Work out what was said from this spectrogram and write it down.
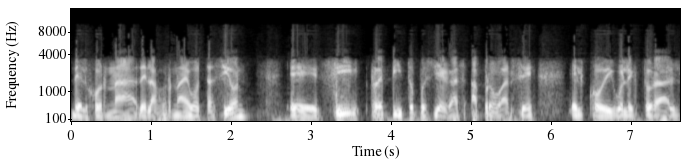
del jornada, de la jornada de votación. Eh, si, repito, pues llega a aprobarse el código electoral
